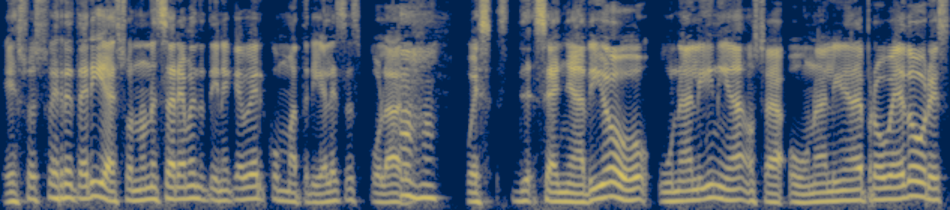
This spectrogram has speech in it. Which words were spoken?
eso es ferretería, eso no necesariamente tiene que ver con materiales escolares. Ajá. Pues se añadió una línea, o sea, o una línea de proveedores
